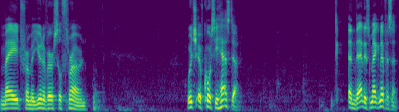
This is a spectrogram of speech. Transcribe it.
made from a universal throne, which of course He has done. And that is magnificent.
